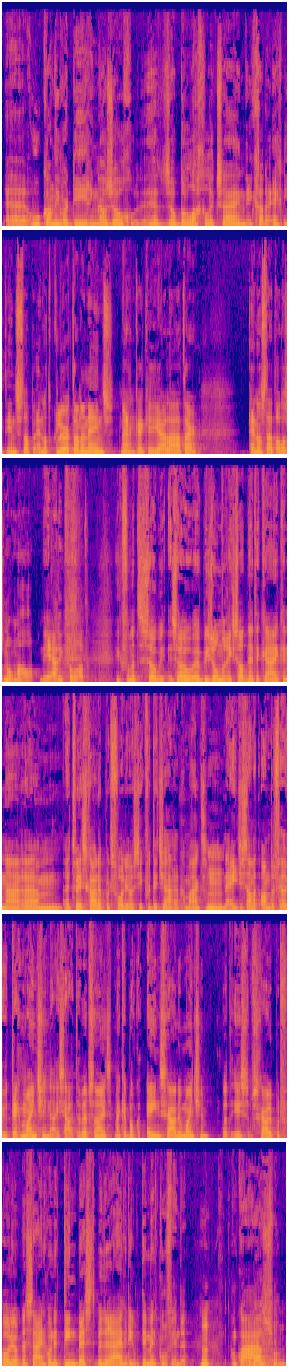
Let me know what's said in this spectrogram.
Eh, hoe kan die waardering nou zo, zo belachelijk zijn? Ik ga er echt niet instappen. En dat kleurt dan ineens. Nou, ja, kijk je een jaar later. En dan staat alles nogmaal, Ja. weet ik veel wat. Ik vond het zo, zo eh, bijzonder. Ik zat net te kijken naar ehm, eh, twee schaduwportfolio's die ik voor dit jaar heb gemaakt. Nou, eentje staat het Undervalue Tech mandje. Nou, die staat op de website. Maar ik heb ook één schaduwmandje. Dat is, of schaduwportfolio. Dat zijn gewoon de tien beste bedrijven die ik op dit moment kon vinden. Gewoon qua basis van?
